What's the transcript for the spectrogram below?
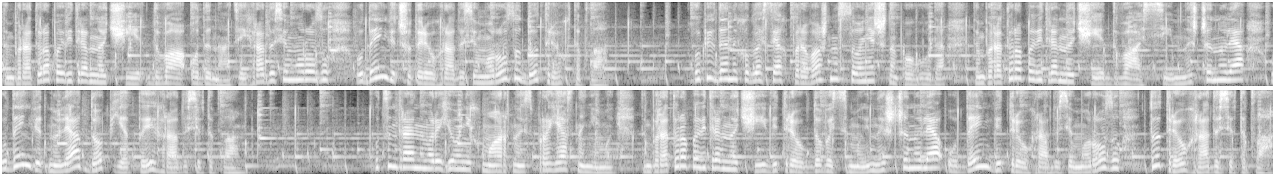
Температура повітря вночі 2-11 градусів морозу, у день від 4 градусів морозу до 3 тепла. У південних областях переважно сонячна погода. Температура повітря вночі 2-7 нижче нуля, у день від 0 до 5 градусів тепла. У центральному регіоні хмарно із проясненнями. Температура повітря вночі від 3 до 8 нижче нуля, у день від 3 градусів морозу до 3 градусів тепла.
